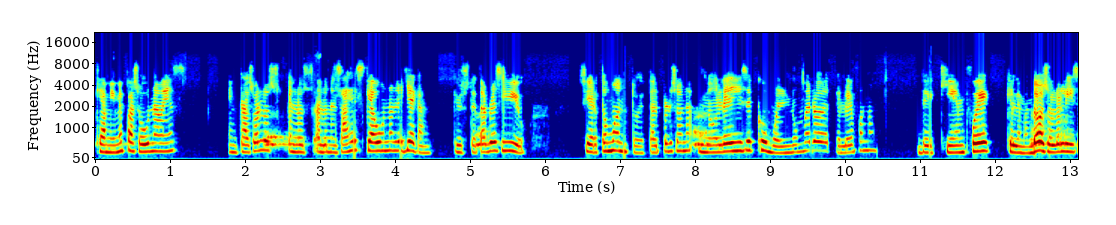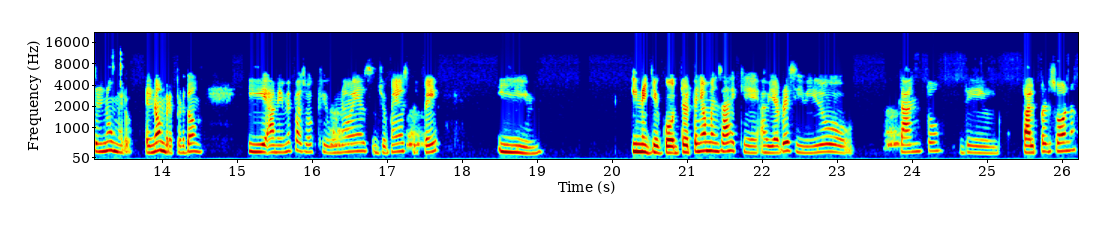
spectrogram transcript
que a mí me pasó una vez, en caso a los, en los, a los mensajes que a uno le llegan, que usted ha recibido cierto monto de tal persona, no le dice como el número de teléfono de quién fue que le mandó, solo le dice el número, el nombre, perdón. Y a mí me pasó que una vez yo me desperté y y me llegó, yo tenía un mensaje que había recibido tanto de tal persona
